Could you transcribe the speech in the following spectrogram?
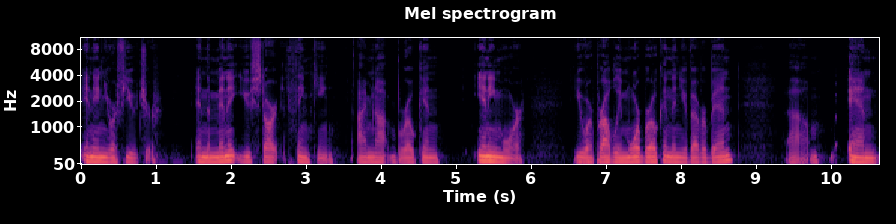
and in your future. And the minute you start thinking, I'm not broken anymore, you are probably more broken than you've ever been. Um, and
